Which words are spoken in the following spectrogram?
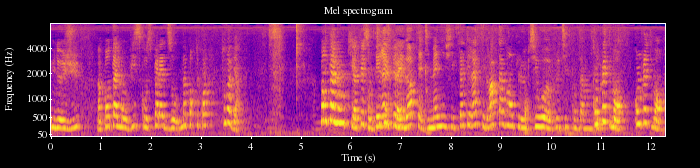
une jupe, un pantalon viscose, palazzo, n'importe quoi, tout va bien. Pantalon qui a fait son effet. Périgord qui a dit magnifique. Ça, Thérèse, c'est grave ta vente, le petit haut euh, qu'on t'a montré. Complètement, complètement.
